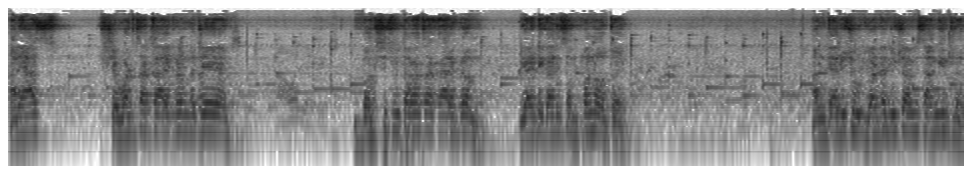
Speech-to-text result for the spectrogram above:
आणि आज शेवटचा कार्यक्रम म्हणजे बक्षीस वितरणाचा कार्यक्रम या ठिकाणी संपन्न होतोय. आणि त्या दिवशी उद्घाटन दिवशी आम्ही सांगितलं.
